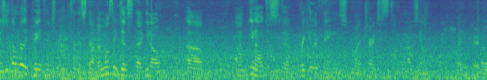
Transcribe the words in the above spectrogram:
usually don't really pay attention to this stuff. I mostly just, uh, you know, uh, um, you know, just uh, regular things my parents used to tell me when I was young. Like, you know,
